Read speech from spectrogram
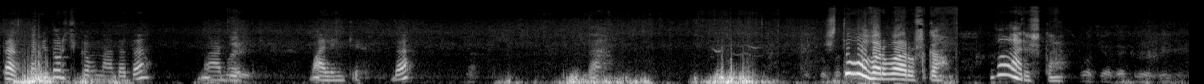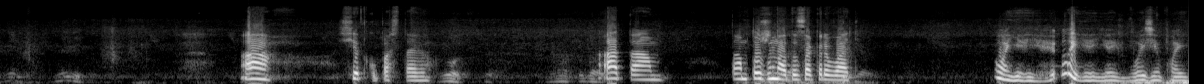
Так, помидорчиков надо, да? На обед. Маленьких, да? Да. Что, Варварушка? Варюшка. Вот я закрыл. Видишь? Не, не видно. А, сетку поставил. Вот. Ну. А там? Там тоже надо закрывать. Ой-ой-ой, ой-ой-ой, боже мой.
